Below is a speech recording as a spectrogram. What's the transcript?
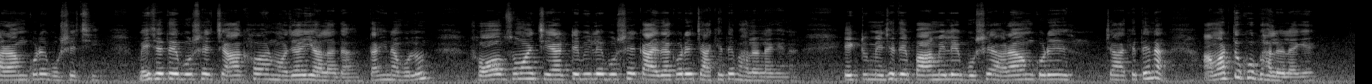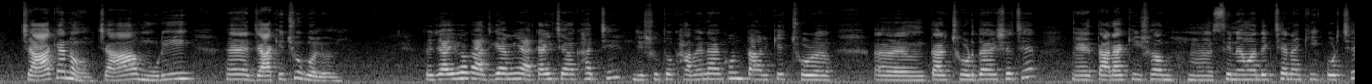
আরাম করে বসেছি। মেঝেতে বসে চা খাওয়ার মজাই আলাদা, তাই না বলুন? সব সময় চেয়ার টেবিলে বসে কায়দা করে চা খেতে ভালো লাগে না। একটু মেঝেতে পা মেলে বসে আরাম করে চা খেতে না, আমার তো খুব ভালো লাগে। চা কেন? চা, মুড়ি হ্যাঁ যা কিছু বলুন। তো যাই হোক, আজকে আমি একাই চা খাচ্ছি। যিশু তো খাবে না এখন, তার কে ছোড় তার ছোড়দা এসেছে। তারা কি সব সিনেমা দেখছে না কি করছে,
